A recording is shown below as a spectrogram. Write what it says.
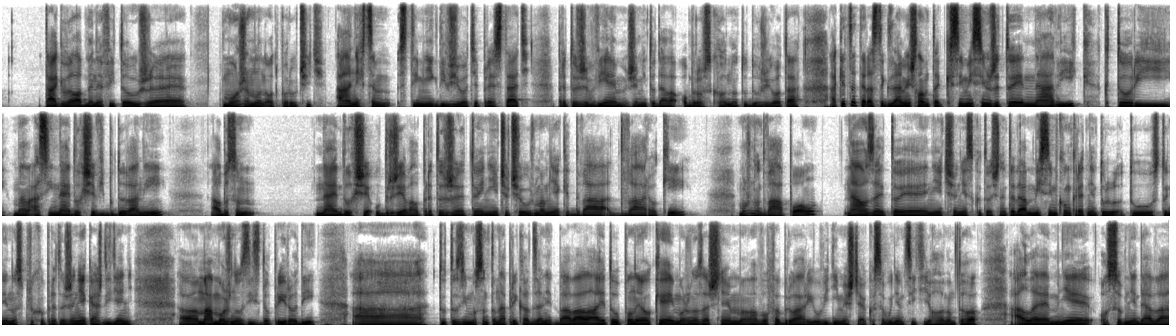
tak veľa benefitov, že môžem len odporúčiť. A nechcem s tým nikdy v živote prestať, pretože viem, že mi to dáva obrovskú hodnotu do života. A keď sa teraz tak zamýšľam, tak si myslím, že to je návyk, ktorý mám asi najdlhšie vybudovaný, alebo som najdlhšie udržiaval, pretože to je niečo, čo už mám nejaké 2, 2 roky, možno 2,5 Naozaj to je niečo neskutočné. Teda myslím konkrétne tú, tú studenú sprchu, pretože nie každý deň uh, má možnosť ísť do prírody a túto zimu som to napríklad zanedbával a je to úplne OK. Možno začnem vo februári, uvidím ešte ako sa budem cítiť ohľadom toho, ale mne osobne dáva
